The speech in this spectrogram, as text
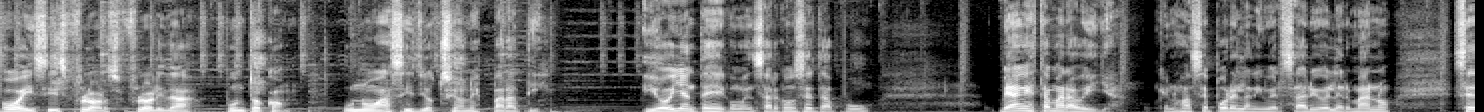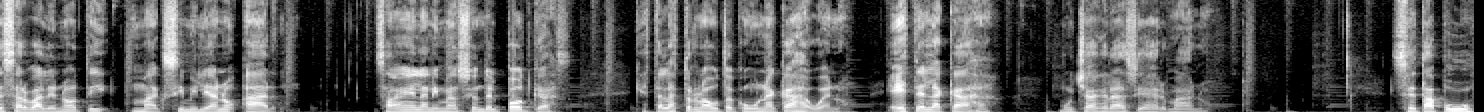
oasisfloorsflorida.com. Un oasis de opciones para ti. Y hoy antes de comenzar con Zetapu, vean esta maravilla que nos hace por el aniversario del hermano César Valenotti, Maximiliano Art. ¿Saben en la animación del podcast que está el astronauta con una caja? Bueno, esta es la caja. Muchas gracias, hermano. Zetapu.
